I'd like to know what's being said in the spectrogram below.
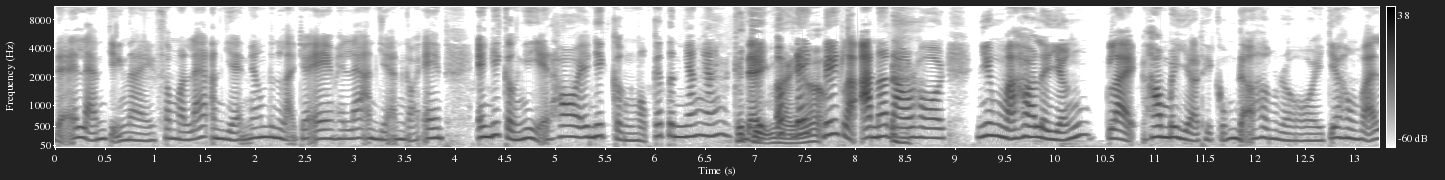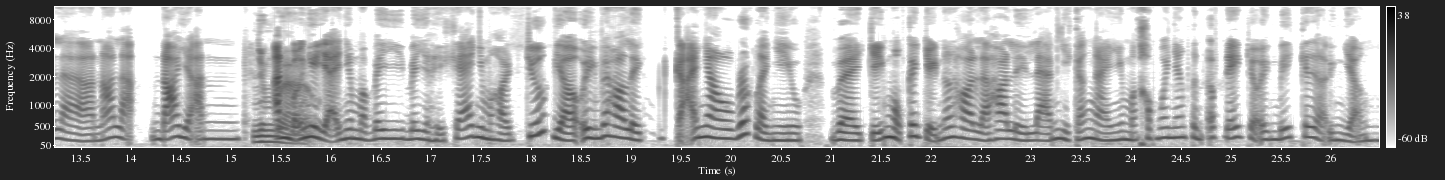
để làm chuyện này xong mà lát anh về anh nhắn tin lại cho em hay lát anh về anh gọi em. Em chỉ cần như vậy thôi em chỉ cần một cái tin nhắn ngắn Cái để update á- biết là anh ở đâu thôi. Nhưng mà Harley vẫn lại không bây giờ thì cũng đỡ hơn rồi chứ không phải là nói là đó giờ anh nhưng anh mà vẫn như vậy. Nhưng mà bây bây giờ thì khác nhưng mà hồi trước giờ uyên với Holly cãi nhau rất là nhiều về chỉ một cái chuyện đó thôi là Holly làm gì cả ngày nhưng mà không có nhắn tin update cho uyên biết cái là uyên giận.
